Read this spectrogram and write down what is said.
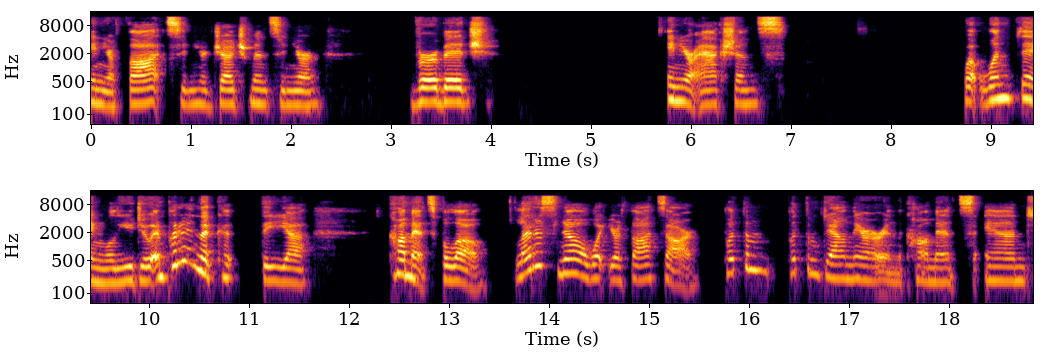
in your thoughts, in your judgments, in your verbiage, in your actions. What one thing will you do? And put it in the the uh, comments below. Let us know what your thoughts are. Put them put them down there in the comments, and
